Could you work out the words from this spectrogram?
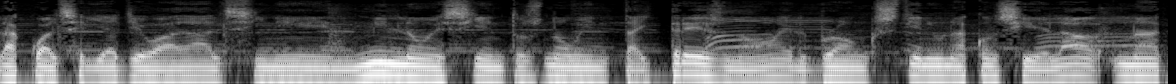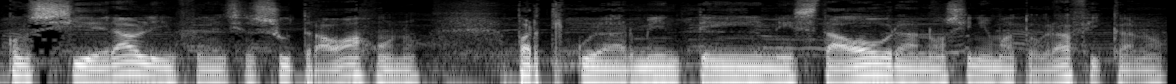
La cual sería llevada al cine en 1993, ¿no? El Bronx tiene una una considerable influencia en su trabajo, ¿no? Particularmente en esta obra, ¿no? Cinematográfica, ¿no?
